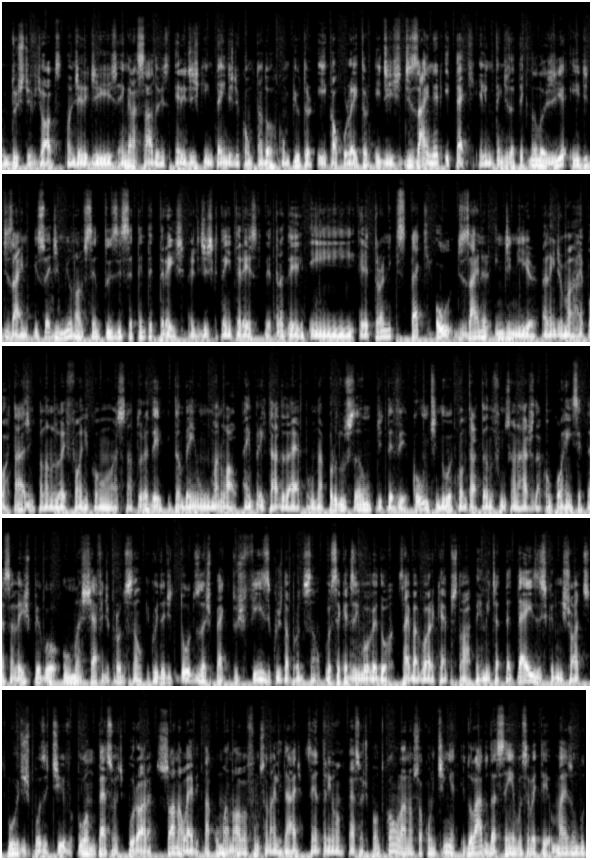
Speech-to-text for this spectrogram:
do Steve Jobs, onde ele diz, é engraçado isso, ele diz que entende de computador, computer e calculator e diz designer e tech. Ele entende da tecnologia e de design. Isso é de 1973. Ele diz que tem interesse, letra dele, em electronics tech ou designer engineer, além de uma reportagem falando do iPhone com a assinatura dele e também um manual. A empreitada da Apple na produção de TV continua contratando funcionários da concorrência. Dessa vez pegou uma chefe de produção que cuida de todos os aspectos físicos da produção. Você que é desenvolvedor, saiba agora que a App Store permite até 10 screenshots por dispositivo. O OnePassword, por hora, só na web, tá com uma nova funcionalidade. Você entra em onepassword.com lá na sua continha e do lado da senha você vai ter mais um botão.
